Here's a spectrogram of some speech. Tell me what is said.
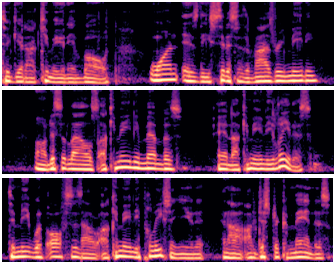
to get our community involved. One is the Citizens Advisory Meeting uh, this allows our community members and our community leaders to meet with officers, our, our community policing unit, and our, our, district commanders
